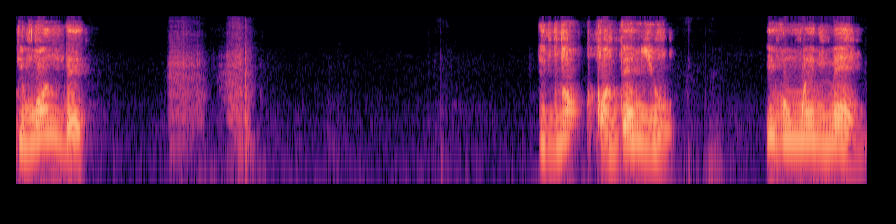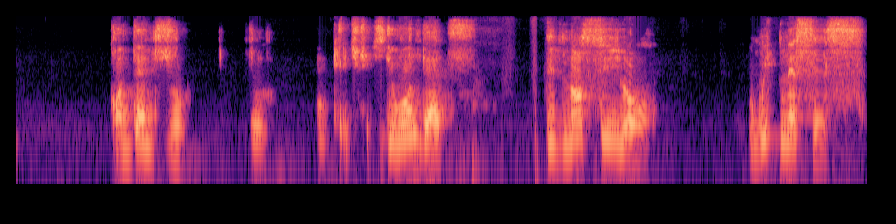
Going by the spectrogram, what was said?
The one that did not condemn you, even when men condemned you. Oh, you, Jesus. The one that did not see your weaknesses.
